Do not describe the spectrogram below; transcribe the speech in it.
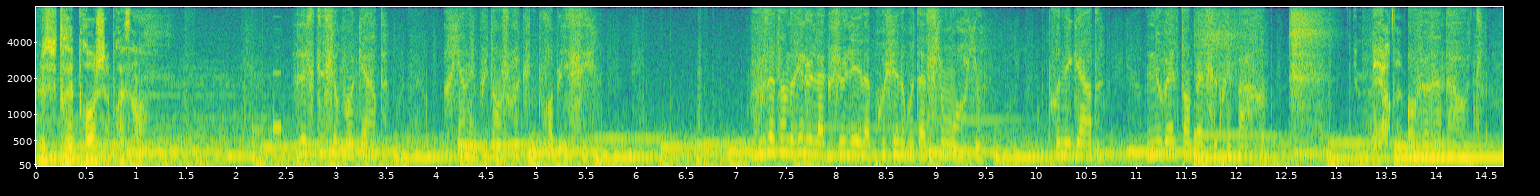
Je suis très proche à présent. Restez sur vos gardes. Rien n'est plus dangereux qu'une proie blessée. Vous atteindrez le lac gelé à la prochaine rotation, Orion. Prenez garde. Une nouvelle tempête se prépare. Merde. Over and out.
